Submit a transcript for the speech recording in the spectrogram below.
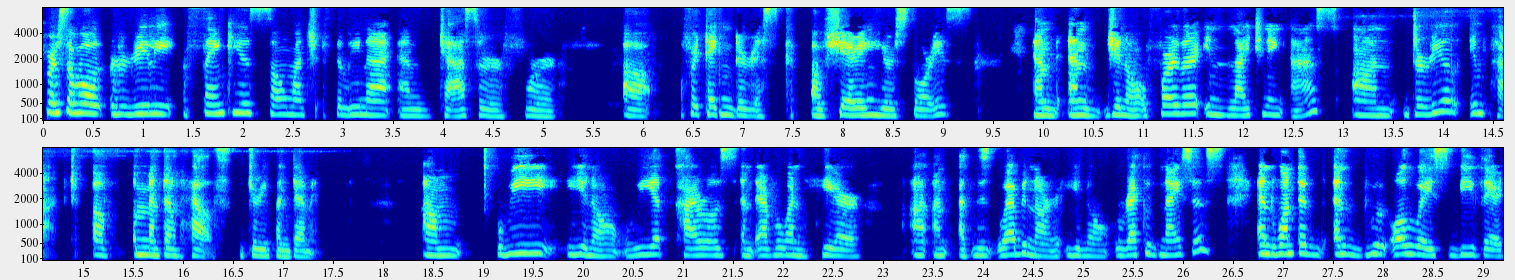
first of all, really thank you so much, Felina and Jasser, for uh, for taking the risk of sharing your stories and and you know further enlightening us on the real impact of mental health during pandemic. Um we you know we at kairos and everyone here uh, at this webinar you know recognizes and wanted and will always be there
